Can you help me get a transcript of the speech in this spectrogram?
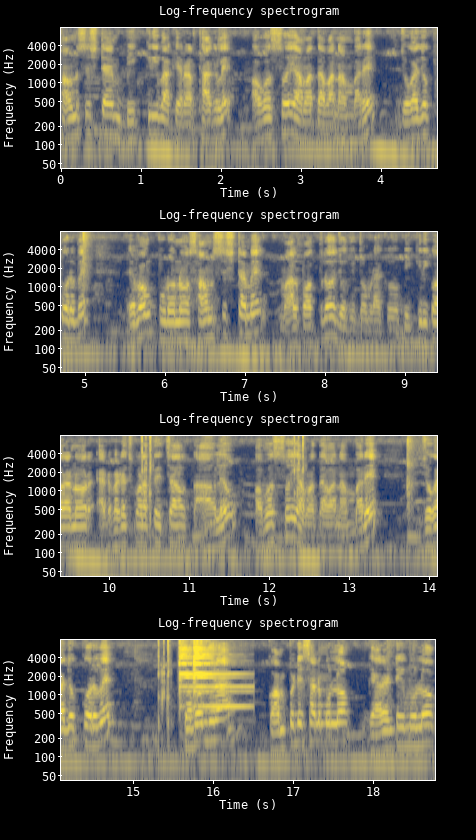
সাউন্ড সিস্টেম বিক্রি বা কেনার থাকলে অবশ্যই আমার দেওয়া নাম্বারে যোগাযোগ করবে এবং পুরনো সাউন্ড সিস্টেমের মালপত্র যদি তোমরা কেউ বিক্রি করানোর, অ্যাডভার্টাইজ করাতে চাও, তাহলেও অবশ্যই আমার দেওয়া নাম্বারে যোগাযোগ করবে। তো বন্ধুরা কম্পিটিশনমূলক গ্যারান্টিমূলক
